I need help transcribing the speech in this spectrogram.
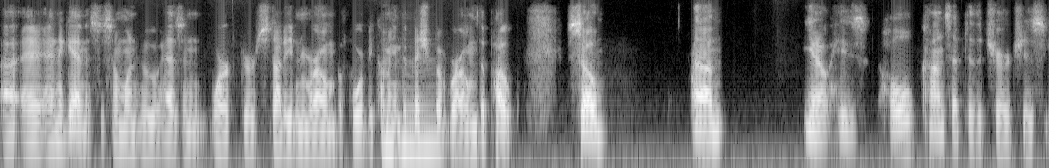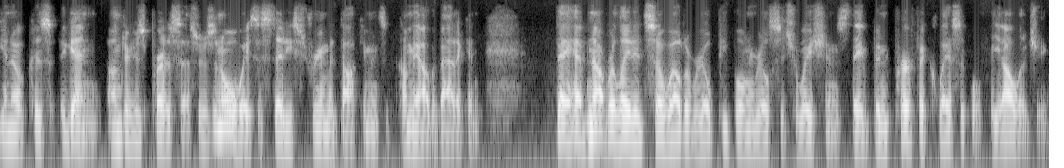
uh, and, again, this is someone who hasn't worked or studied in Rome before becoming the Mhm. Bishop of Rome, the Pope. So, um, you know, his whole concept of the church is, you know, because again, under his predecessors, and always a steady stream of documents coming out of the Vatican. They have not related so well to real people in real situations. They've been perfect classical theology.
